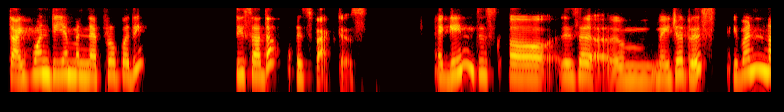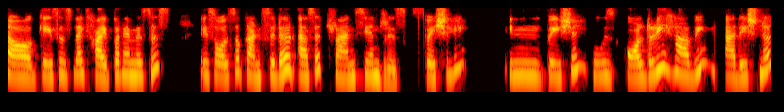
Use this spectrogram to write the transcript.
type 1 DM and nephropathy. These are the risk factors. Again, this uh, is a um, major risk. Even uh, cases like hyperemesis is also considered as a transient risk, especially in patient who is already having additional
